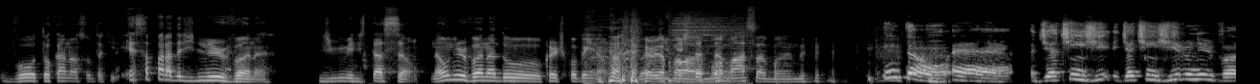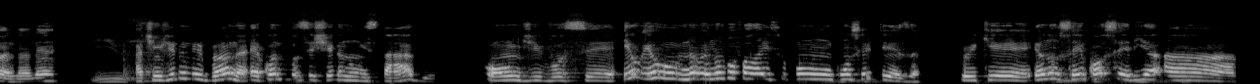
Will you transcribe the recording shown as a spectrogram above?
vou tocar no assunto aqui. Essa parada de nirvana, de meditação. Não o nirvana do Kurt Cobain, não. Eu ia falar, mó meditação. massa a banda. Então, é, de atingir, de atingir o nirvana, né? Isso. Atingir o nirvana é quando você chega num estado onde você. Eu, eu, não, eu não vou falar isso com, com certeza, porque eu não sei qual seria a,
